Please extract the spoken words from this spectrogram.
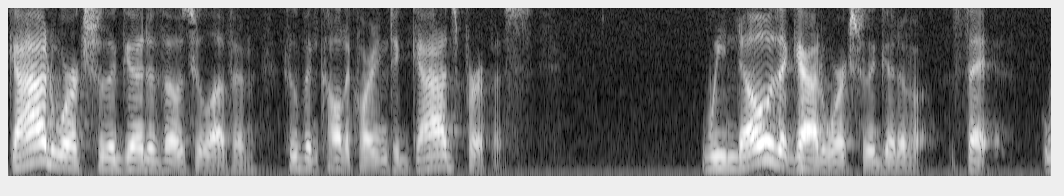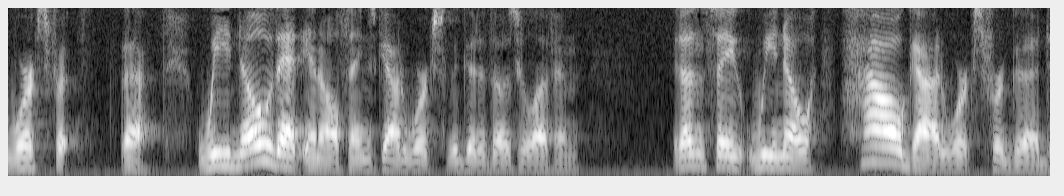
God works for the good of those who love him, who've been called according to God's purpose. We know that God works for the good of th- works for uh, we know that in all things God works for the good of those who love him. It doesn't say we know how God works for good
